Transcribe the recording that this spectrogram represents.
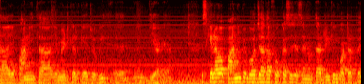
था या पानी था या मेडिकल केयर जो भी दिया गया। इसके अलावा पानी पे बहुत ज़्यादा फोकस है, जैसे मैं बताया ड्रिंकिंग वाटर पे।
